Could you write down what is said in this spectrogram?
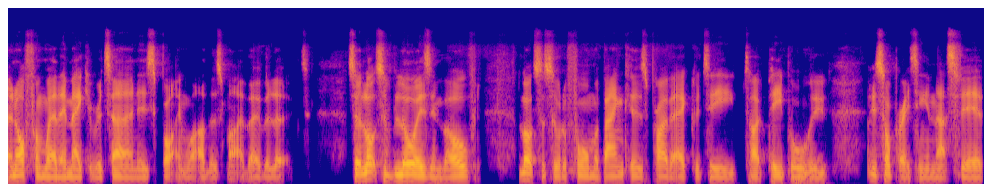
And often where they make a return is spotting what others might have overlooked. So lots of lawyers involved, lots of sort of former bankers, private equity type people who is operating in that sphere.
